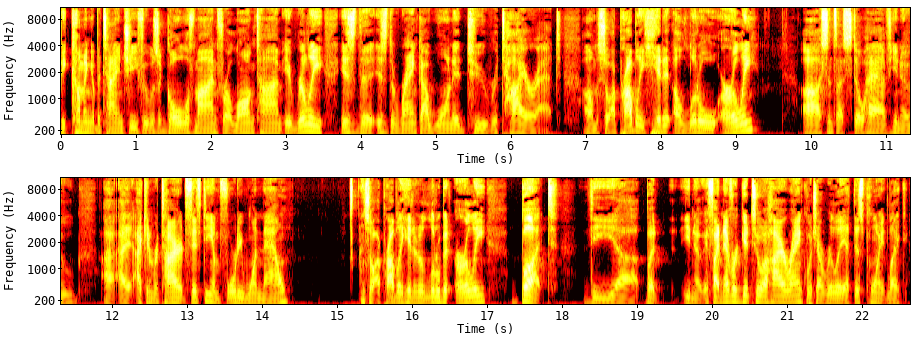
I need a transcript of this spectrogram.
becoming a battalion chief. It was a goal of mine for a long time. It really is the is the rank I wanted to retire at. Um, so I probably hit it a little early, uh, since I still have you know I, I can retire at 50. I'm 41 now, and so I probably hit it a little bit early. But the uh, but you know if I never get to a higher rank, which I really at this point like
